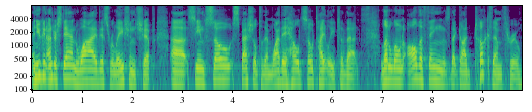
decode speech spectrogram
And you can understand why this relationship uh, seemed so special to them, why they held so tightly to that, let alone all the things that God took them through.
